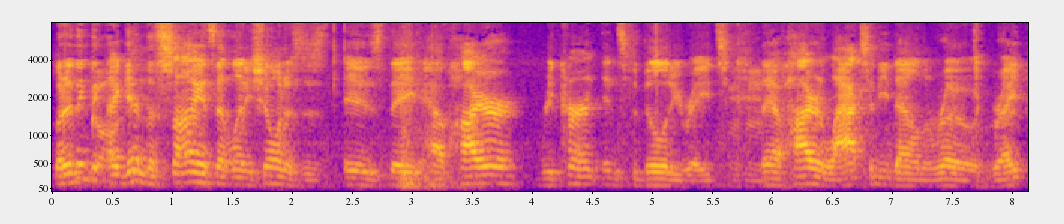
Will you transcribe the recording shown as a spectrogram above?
But I think that, again, the science that Lenny's showing us is is they have higher recurrent instability rates. Mhm. They have higher laxity down the road, right?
